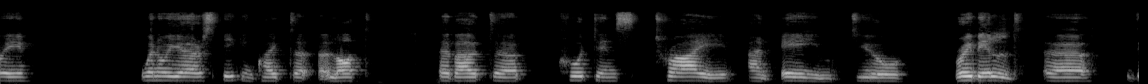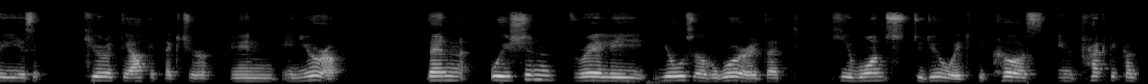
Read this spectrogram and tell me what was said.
we when we are speaking quite a, a lot about uh, Putin's try and aim to rebuild uh, the security architecture in, in Europe, then we shouldn't really use a word that he wants to do it because in practical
